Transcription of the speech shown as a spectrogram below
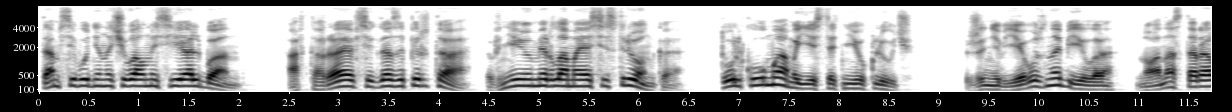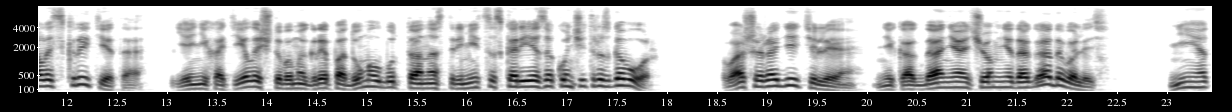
там сегодня ночевал месье Альбан, а вторая всегда заперта. В ней умерла моя сестренка. Только у мамы есть от нее ключ. Женевьеву знобила, но она старалась скрыть это. Ей не хотелось, чтобы Мегре подумал, будто она стремится скорее закончить разговор. «Ваши родители никогда ни о чем не догадывались?» «Нет».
